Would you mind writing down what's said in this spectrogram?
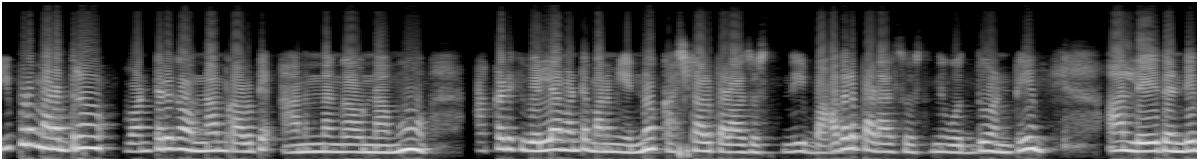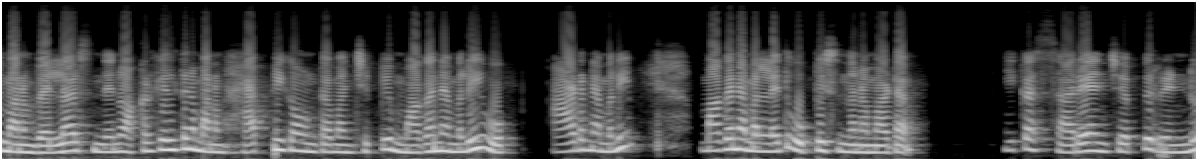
ఇప్పుడు మనిద్దరం ఒంటరిగా ఉన్నాం కాబట్టి ఆనందంగా ఉన్నాము. అక్కడికి వెళ్ళామంటే మనం ఎన్నో కష్టాలు పడాల్సి వస్తుంది బాధలు పడాల్సి వస్తుంది. వద్దు అంటే లేదండి మనం వెళ్ళాల్సిందేను అక్కడికి వెళ్తేనే మనం హ్యాపీగా ఉంటామని చెప్పి మగ నెమలి ఆడనమలి మగనమలని అయితే ఒప్పిస్తుందన్నమాట. ఇక సరే అని చెప్పి రెండు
